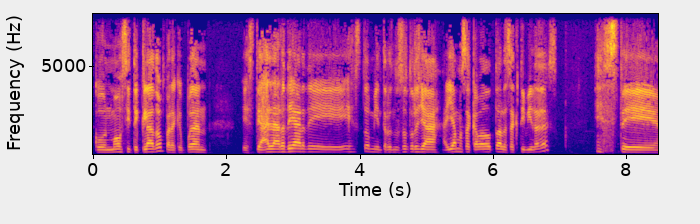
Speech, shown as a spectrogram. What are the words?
con mouse y teclado para que puedan este alardear de esto mientras nosotros ya hayamos acabado todas las actividades. Este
